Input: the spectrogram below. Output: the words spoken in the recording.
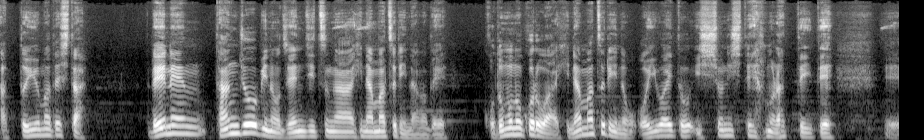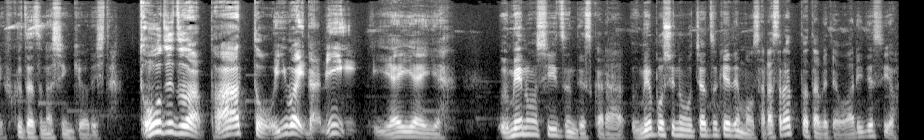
あっという間でした。例年誕生日の前日がひな祭りなので子供の頃はひな祭りのお祝いと一緒にしてもらっていて、えー、複雑な心境でした。当日はパーッとお祝いだねいやいやいや。梅のシーズンですから梅干しのお茶漬けでもサラサラっと食べて終わりですよ。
